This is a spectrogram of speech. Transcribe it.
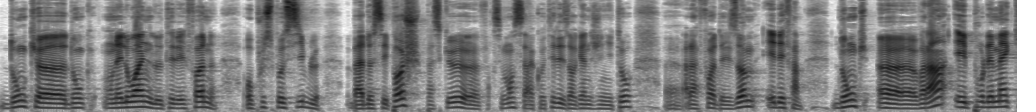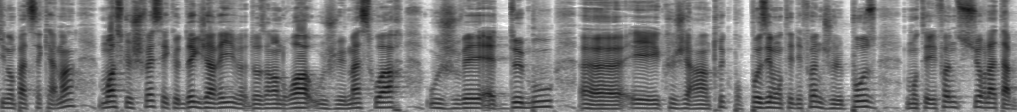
Donc, euh, donc, on éloigne le téléphone au plus possible bah, de ses poches parce que euh, forcément, c'est à côté des organes génitaux, à la fois des hommes et des femmes. Donc, voilà. Et pour les mecs qui n'ont pas de sac à main, moi, ce que je fais, c'est que dès que j'arrive dans un endroit où je vais m'asseoir, où je vais être debout, et que j'ai un truc pour poser mon téléphone, je le pose mon téléphone sur la table.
